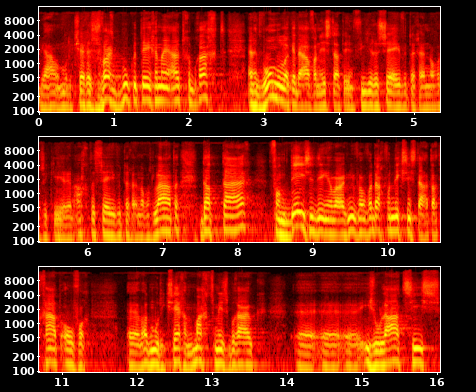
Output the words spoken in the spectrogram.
ja, hoe moet ik zeggen, zwartboeken tegen mij uitgebracht. En het wonderlijke daarvan is dat in 74 en nog eens een keer in 78 en nog eens later... dat daar van deze dingen waar ik nu van vandaag voor niks in staat... dat gaat over, uh, wat moet ik zeggen, machtsmisbruik, uh, uh, isolaties...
